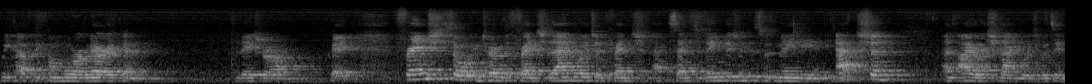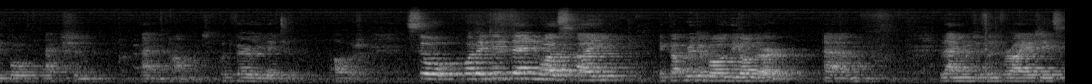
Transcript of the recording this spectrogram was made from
we have become more American later on. Okay. French, so in terms of French language and French accented English, and this was mainly in the action and Irish language was in both action and comment, but very little of it. So what I did then was I, I got rid of all the other um, languages and varieties,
